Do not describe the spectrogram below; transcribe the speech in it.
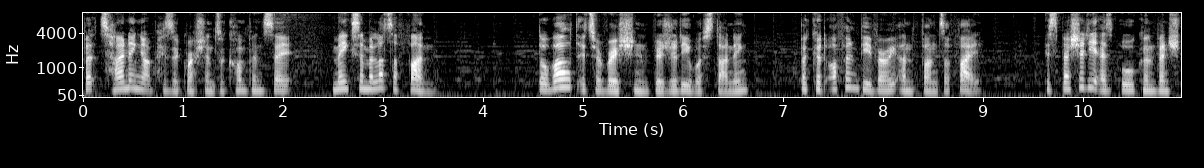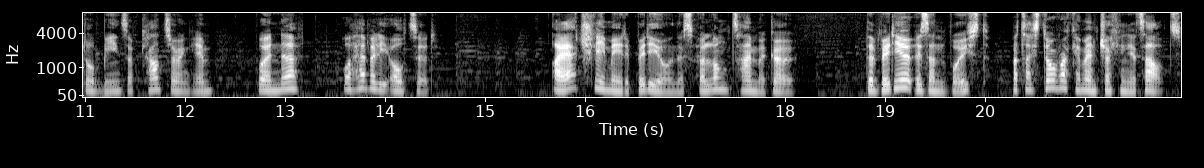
but turning up his aggression to compensate makes him a lot of fun the world iteration visually was stunning, but could often be very unfun to fight, especially as all conventional means of countering him were nerfed or heavily altered. I actually made a video on this a long time ago. The video is unvoiced, but I still recommend checking it out.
